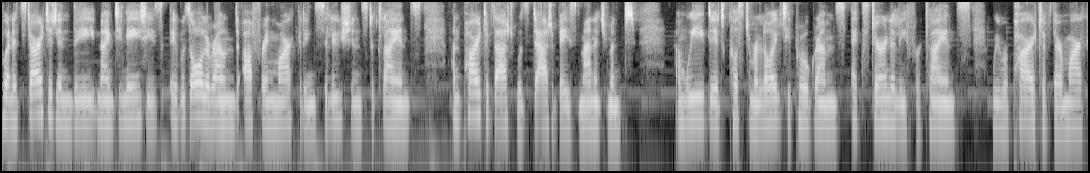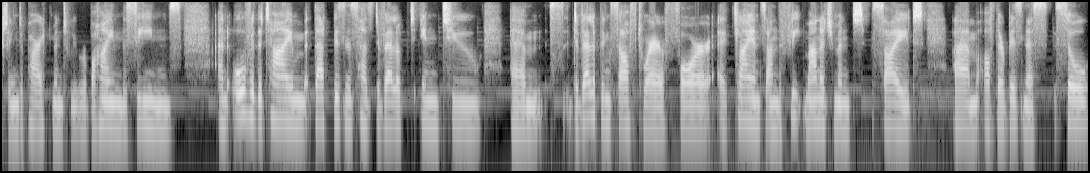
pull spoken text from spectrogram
when it started in the 1980s, it was all around offering marketing solutions to clients. And part of that was database management. And we did customer loyalty programs externally for clients. We were part of their marketing department, we were behind the scenes. And over the time, that business has developed into um, developing software for uh, clients on the fleet management side um, of their business. So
